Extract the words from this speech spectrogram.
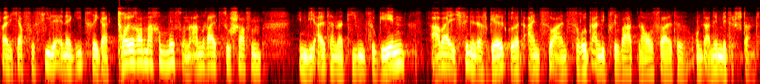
weil ich ja fossile Energieträger teurer machen muss und Anreiz zu schaffen, in die Alternativen zu gehen. Aber ich finde, das Geld gehört eins zu eins zurück an die privaten Haushalte und an den Mittelstand.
